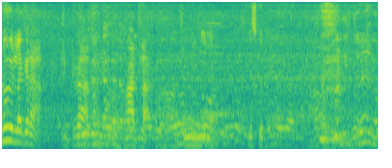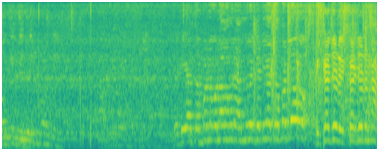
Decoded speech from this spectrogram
నువ్వు ఇళ్ళకరా. ఇట్లా అట్లా తీసుకో ఇక్కడ చూడు ఇక్కడ చూడన్నా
